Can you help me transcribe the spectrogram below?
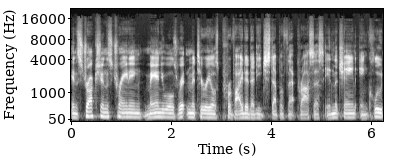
instructions, training, manuals, written materials provided at each step of that process in the chain include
